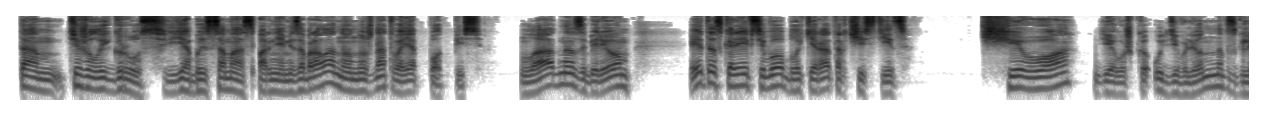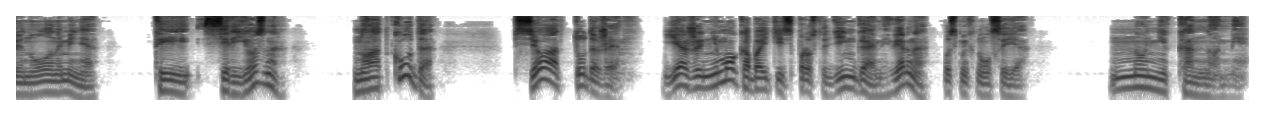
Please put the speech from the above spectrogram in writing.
Там тяжелый груз. Я бы сама с парнями забрала, но нужна твоя подпись. Ладно, заберем. Это, скорее всего, блокиратор частиц. Чего? Девушка удивленно взглянула на меня. «Ты серьезно? Но откуда?» «Все оттуда же. Я же не мог обойтись просто деньгами, верно?» — усмехнулся я. «Ну, не экономи.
